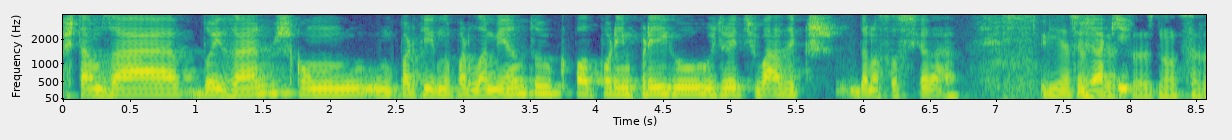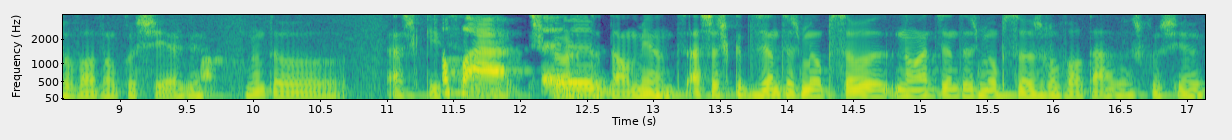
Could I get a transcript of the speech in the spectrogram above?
estamos há dois anos com um partido no Parlamento que pode pôr em perigo os direitos básicos da nossa sociedade. E achas seja, que aqui... as pessoas não se revoltam com o Chega? Não estou... Acho que isso Opa, discordo uh... totalmente. Achas que 200 mil pessoas, não há 200 mil pessoas revoltadas com o Chega?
